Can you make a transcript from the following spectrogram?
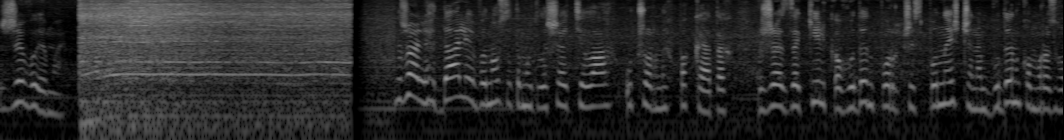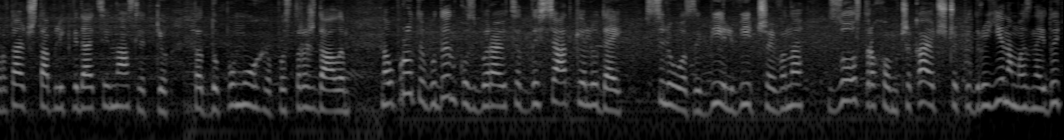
живими. На жаль, далі виноситимуть лише тіла у чорних пакетах. Вже за кілька годин поруч із понищеним будинком розгортають штаб ліквідації наслідків та допомоги постраждалим. Навпроти будинку збираються десятки людей. Сльози, біль, відчай. Вони з острахом чекають, що під руїнами знайдуть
